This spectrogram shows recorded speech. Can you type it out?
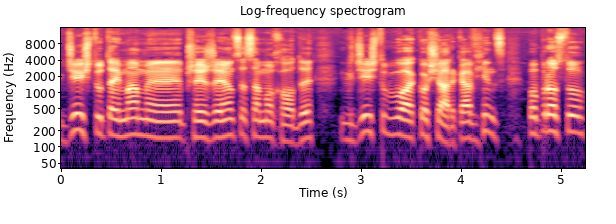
Gdzieś tutaj mamy przejeżdżające samochody, gdzieś tu była kosiarka, więc po prostu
